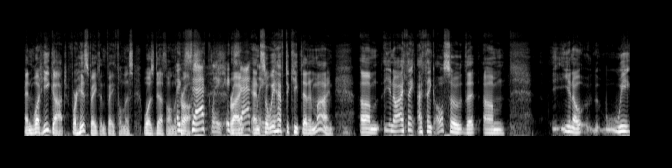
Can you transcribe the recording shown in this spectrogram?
and what he got for his faith and faithfulness was death on the cross. Exactly, exactly. Right. And so we have to keep that in mind. Um, you know, I think I think also that. Um, you know, we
